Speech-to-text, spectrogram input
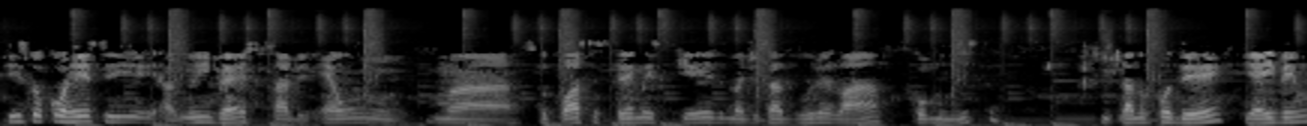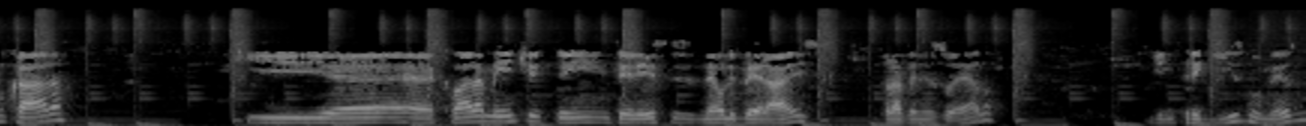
se isso ocorresse no inverso, sabe? É um, uma suposta extrema esquerda, uma ditadura lá, comunista, que está no poder, e aí vem um cara que é claramente tem interesses neoliberais para Venezuela, de entreguismo mesmo.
